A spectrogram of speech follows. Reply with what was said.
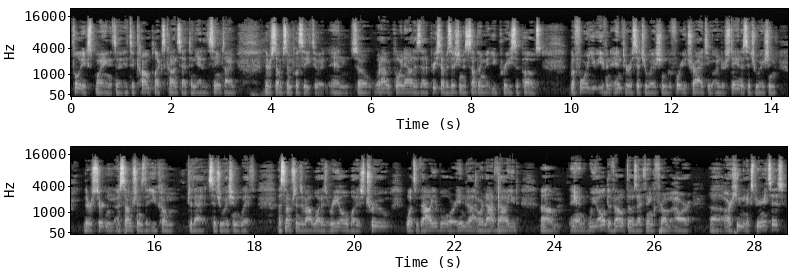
fully explain. It's a it's a complex concept, and yet at the same time, there's some simplicity to it. And so, what I would point out is that a presupposition is something that you presuppose before you even enter a situation, before you try to understand a situation. There are certain assumptions that you come to that situation with assumptions about what is real, what is true, what's valuable or inval- or not valued. Um, and we all develop those, I think, from our uh, our human experiences,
